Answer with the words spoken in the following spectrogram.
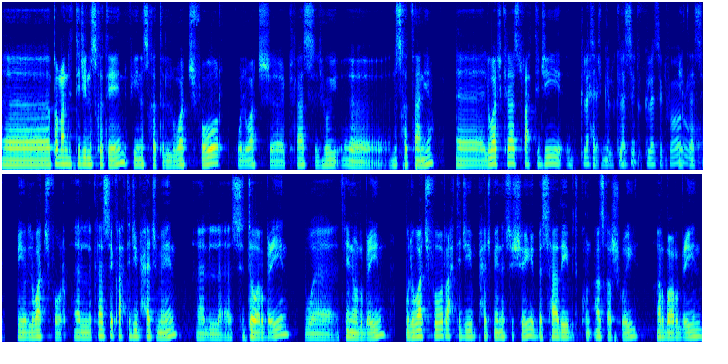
آه طبعا تجي نسختين في نسخة ال Watch 4 وال Watch آه، Class اللي هو آه النسخة الثانية. آه ال Watch Class راح تجي Classic ال Classic. Classic إيه، 4 كلاسيك. إيه، ال Watch 4 الكلاسيك راح تجي بحجمين ال 46 و 42 وال Watch 4 راح تجي بحجمين نفس الشيء بس هذه بتكون أصغر شوي. 44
